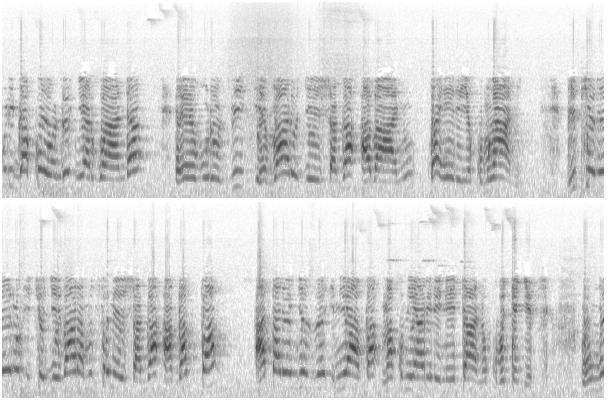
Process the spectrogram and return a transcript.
muri gakondo nyarwanda eh, burozi eh, barogeshaga abantu bahereye ku mwami. Bityo rero icyo gihe baramusomeshaga agapfa atarengeje imyaka makumyabiri n'itanu ku butegetsi. Uwo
